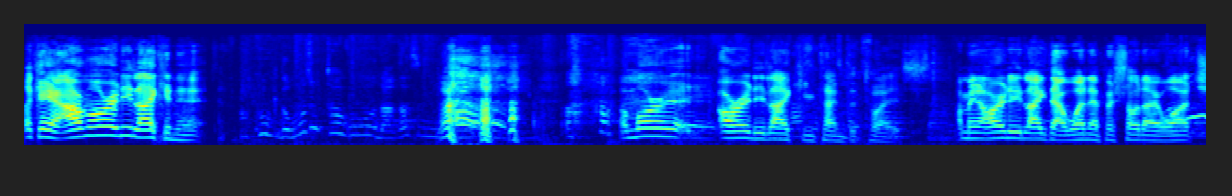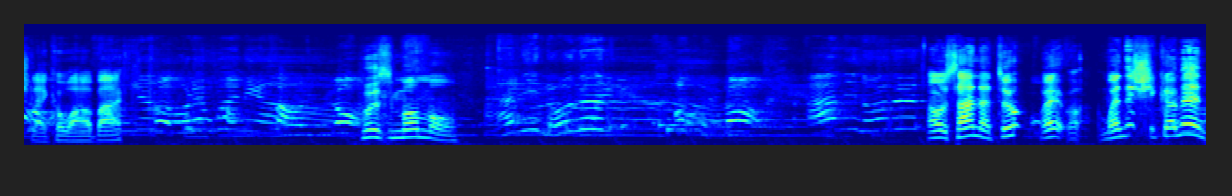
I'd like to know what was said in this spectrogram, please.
Okay, I'm already liking it. 아, 곡 너무 좋다고 나가수님. I'm already already liking Time to Twice. I mean, I already like that one episode I watched like a while back. 오랜만이야. Who's Momo? Oh, Sana too. Wait, wh- when did she come in?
